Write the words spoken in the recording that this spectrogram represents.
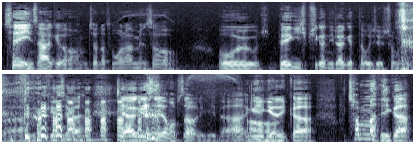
새해 인사 겸 전화 통화를 하면서 어유 120시간 일하겠다고 이제 조만간 이렇게 제가 제약회사 영업사원입니다. 이렇게 얘기하니까 첫 마디가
